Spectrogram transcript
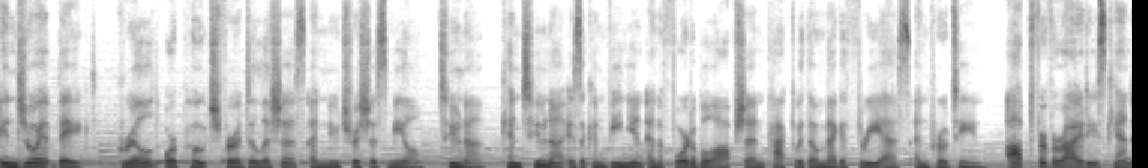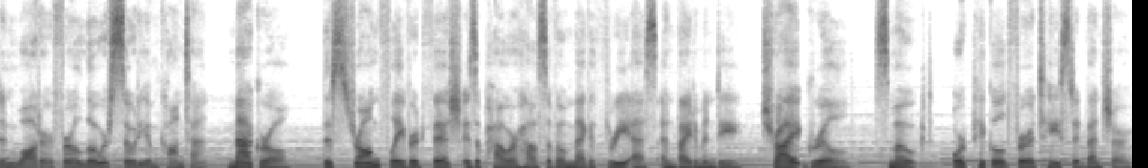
Enjoy it baked, grilled or poached for a delicious and nutritious meal. Tuna. Canned tuna is a convenient and affordable option packed with omega-3s and protein. Opt for varieties canned in water for a lower sodium content. Mackerel. This strong flavored fish is a powerhouse of omega-3s and vitamin D. Try it grilled, smoked, or pickled for a taste adventure.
